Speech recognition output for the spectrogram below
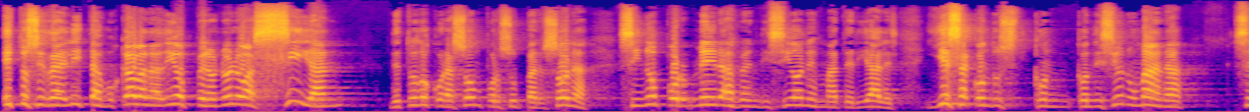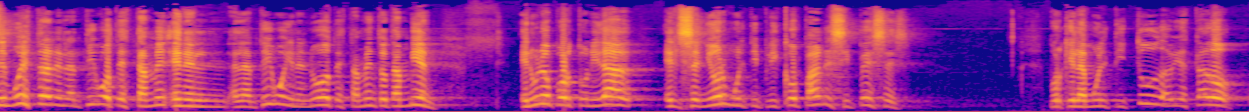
Estos israelitas buscaban a Dios, pero no lo hacían de todo corazón por su persona, sino por meras bendiciones materiales. Y esa condición humana se muestra en el Antiguo Testamento, en el, Antiguo y en el Nuevo Testamento también. En una oportunidad el Señor multiplicó panes y peces, porque la multitud había estado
